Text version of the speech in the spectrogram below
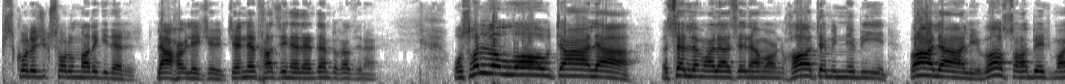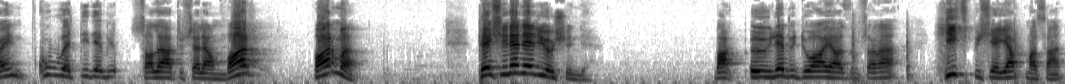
psikolojik sorunları giderir. La havle şerif. Cennet hazinelerinden bir hazine. Ve sallallahu teala ve sellem ala seyyidina Muhammed hatemin nebiyyin ve ala ali ve sahabe ecmain kuvvetli de bir salatü selam var. Var mı? Peşine ne diyor şimdi? Bak öyle bir dua yazdım sana. Hiçbir şey yapmasan,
